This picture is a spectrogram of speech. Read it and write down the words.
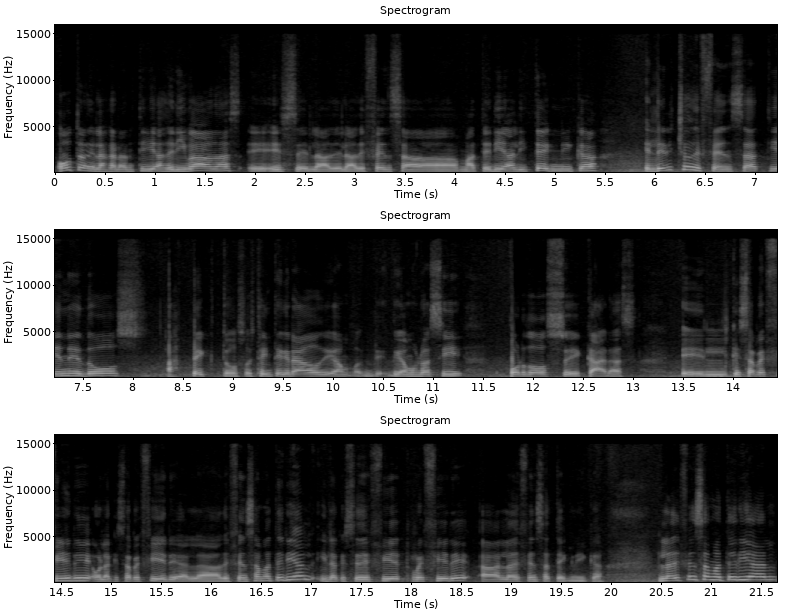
Otra de las garantías derivadas eh, es eh, la de la defensa material y técnica. El derecho de defensa tiene dos aspectos, o está integrado, digámoslo así, por dos eh, caras. El que se refiere, o la que se refiere a la defensa material y la que se refiere a la defensa técnica. La defensa material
